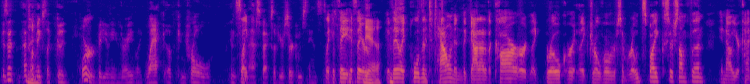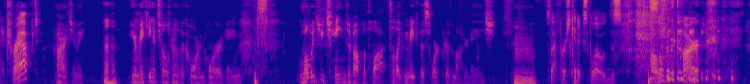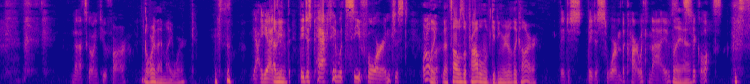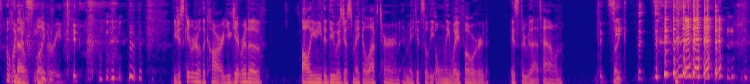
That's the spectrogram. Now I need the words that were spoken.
Because that, that's Yeah. what makes like good horror video games, right? Like lack of control in some like- aspects of your circumstances. Like if they if they're, Yeah. if they, like, pulled into town and they got out of the car or, it, like, broke or, it, like, drove over some road spikes or something, and now you're kind of trapped. All right, Jimmy, Uh-huh. you're making a Children of the Corn horror game. What would you change about the plot to like make this work for the modern age? hmm. So that first kid explodes all over the car. no, that's going too far. Or that might work. Yeah, yeah. I they- mean- they just packed him with C4 and just Well, no, Like uh, that solves the problem of getting rid of the car. they just they just swarm the car with knives Oh, and yeah. sickles. like no, like- the raid. too. You just get rid of the car. You get rid of all you need to do is just make a left turn and make it so the only way forward is through that town. The- See, Like- the- You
